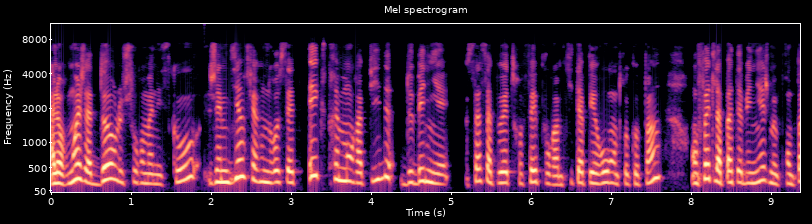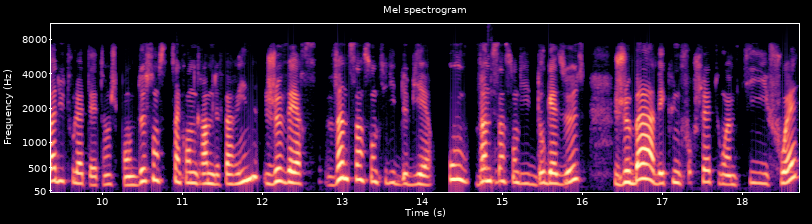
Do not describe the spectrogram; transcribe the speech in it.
Alors moi j'adore le chou romanesco. J'aime bien faire une recette extrêmement rapide de beignets. Ça, ça peut être fait pour un petit apéro entre copains. En fait, la pâte à beignets, je ne me prends pas du tout la tête. Hein. Je prends 250 g de farine, je verse 25 centilitres de bière ou 25 centilitres d'eau gazeuse. Je bats avec une fourchette ou un petit fouet.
